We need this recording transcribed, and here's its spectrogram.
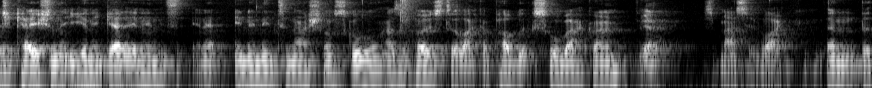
education that you're going to get in, in, in, a, in an international school as opposed to like a public school back home Yeah. it's massive like and the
